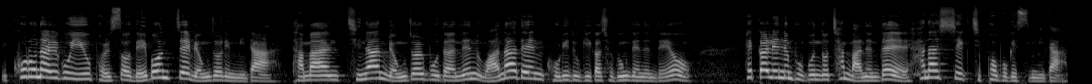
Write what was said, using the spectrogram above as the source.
이 코로나19 이후 벌써 네 번째 명절입니다. 다만 지난 명절보다는 완화된 거리두기가 적용되는데요. 헷갈리는 부분도 참 많은데 하나씩 짚어보겠습니다.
